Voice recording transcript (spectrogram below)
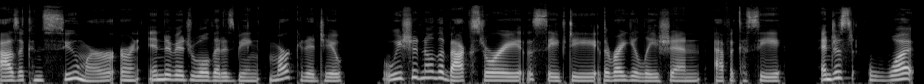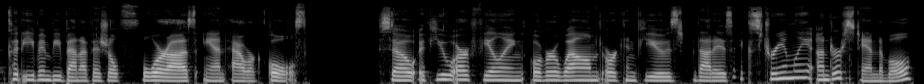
as a consumer or an individual that is being marketed to, we should know the backstory, the safety, the regulation, efficacy, and just what could even be beneficial for us and our goals. So, if you are feeling overwhelmed or confused, that is extremely understandable.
